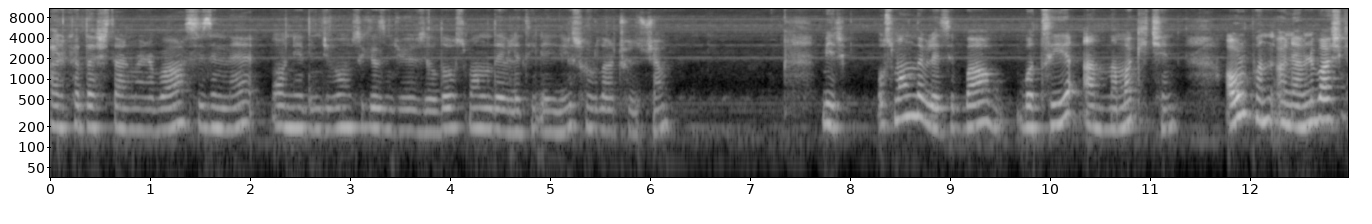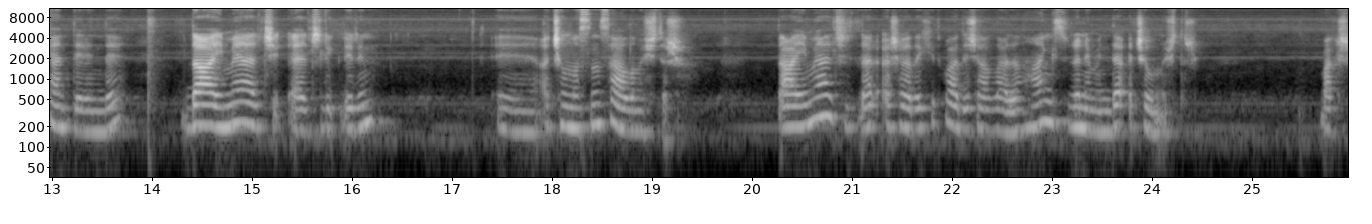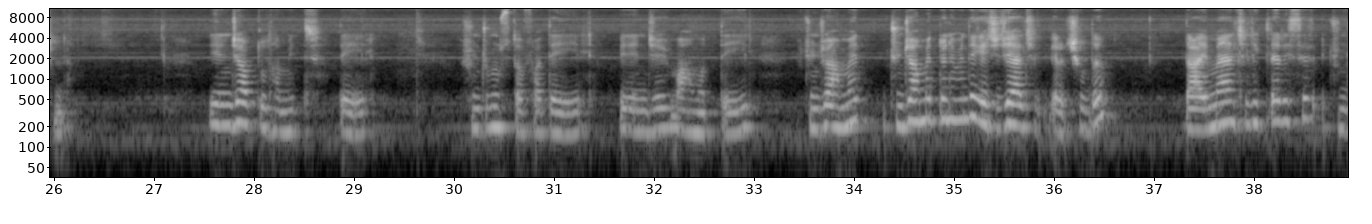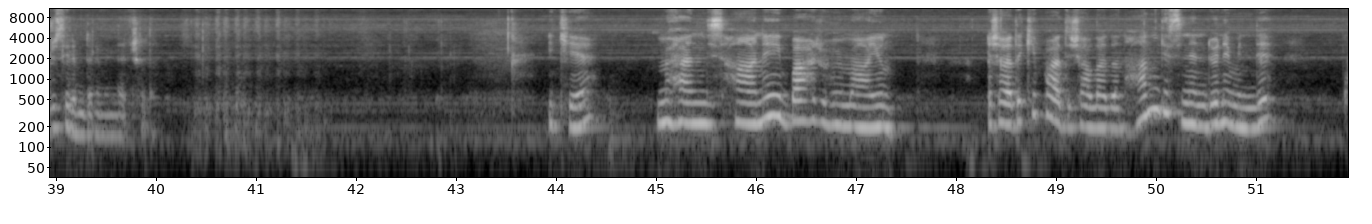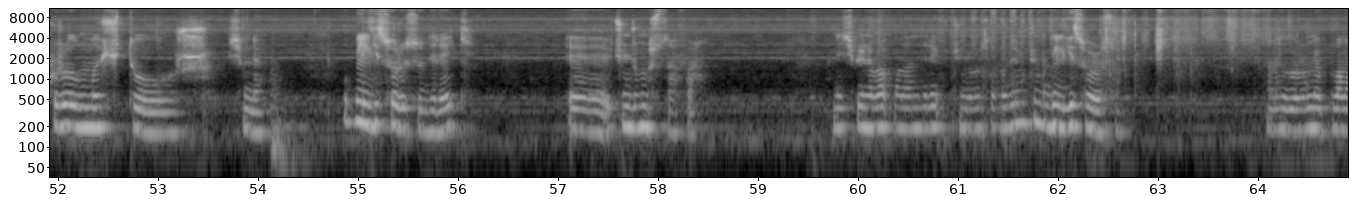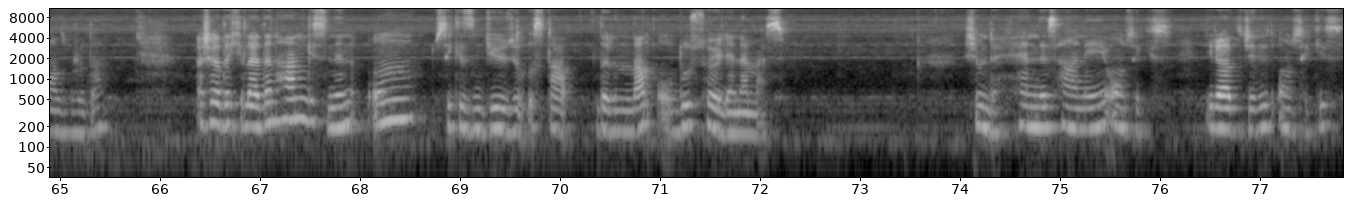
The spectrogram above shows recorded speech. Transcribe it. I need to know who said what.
Speaker 1: Arkadaşlar merhaba. Sizinle 17. ve 18. yüzyılda Osmanlı Devleti ile ilgili sorular çözeceğim. 1. Osmanlı Devleti ba- Batı'yı anlamak için Avrupa'nın önemli başkentlerinde daimi elçi- elçiliklerin e, açılmasını sağlamıştır. Daimi elçilikler aşağıdaki padişahlardan hangisi döneminde açılmıştır? Bak şimdi. 1. Abdülhamit değil. 3. Mustafa değil. 1. Mahmut değil. 3. Ahmet 3. Ahmet döneminde geçici elçilikler açıldı. Daimi elçilikler ise 3. Selim döneminde açıldı. 2. Mühendishane Bahr Hümayun aşağıdaki padişahlardan hangisinin döneminde kurulmuştur? Şimdi bu bilgi sorusu direkt. Ee, 3. Mustafa. Hani hiçbirine bakmadan direkt 3. Mustafa diyorum çünkü bilgi sorusu. Hani yorum yapılamaz burada. Aşağıdakilerden hangisinin 18. yüzyıl ıslahatlarından olduğu söylenemez. Şimdi Hendeshane'yi 18, İrad-ı Cedid 18,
